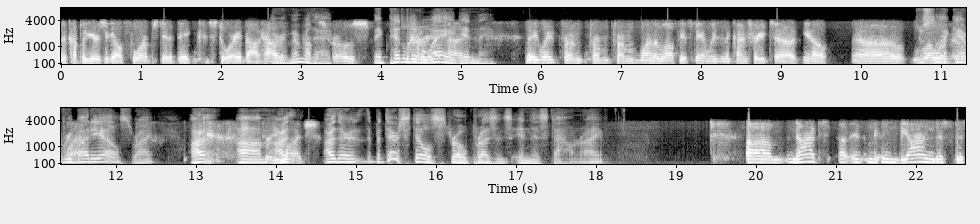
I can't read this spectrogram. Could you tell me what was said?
a couple of years ago, Forbes did a big story about how, I remember how that. the Strohs They piddled it away, Uh, didn't they? They went from from from one of the wealthiest families in the country to you know uh, Just like everybody else, right? Are, um. Pretty are, much. are there? But there's still Stroh presence in this town, right? Um, not uh, beyond this this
